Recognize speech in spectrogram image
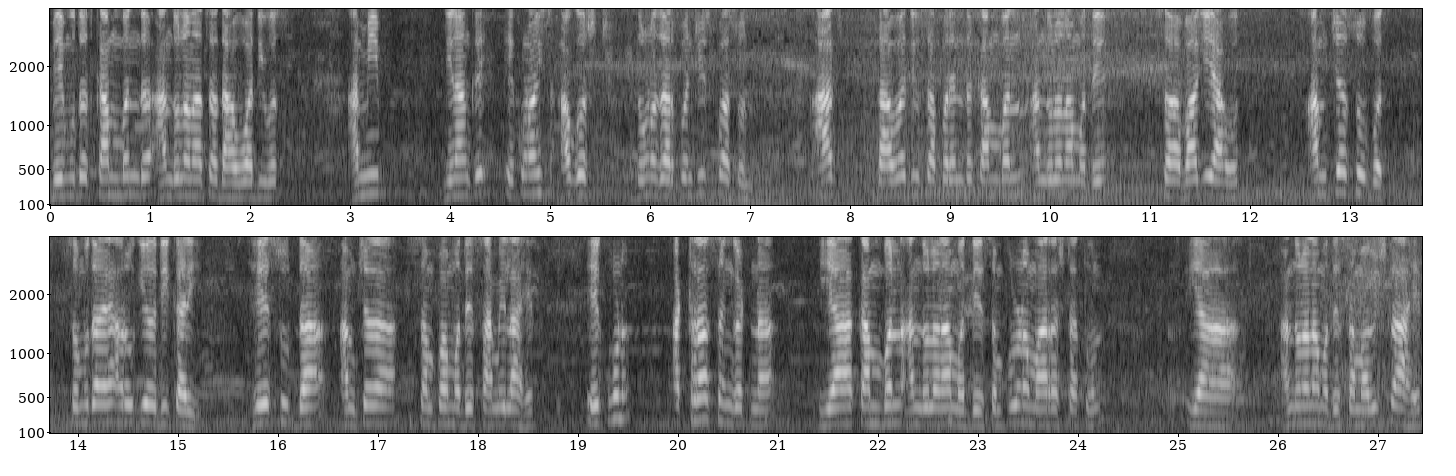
बेमुदत कामबंद आंदोलनाचा दहावा दिवस. आम्ही दिनांक एकोणावीस ऑगस्ट दोन हजार पंचवीसपासून आज दहाव्या दिवसापर्यंत कामबंद आंदोलनामध्ये सहभागी आहोत. आमच्यासोबत समुदाय आरोग्य अधिकारी हे सुद्धा आमच्या संपामध्ये सामील आहेत. एकूण अठरा संघटना या कामबन आंदोलनामध्ये संपूर्ण महाराष्ट्रातून या आंदोलनामध्ये समाविष्ट आहेत.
